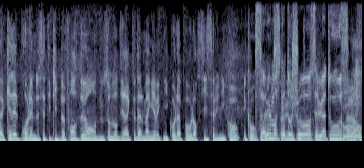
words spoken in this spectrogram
Euh, quel est le problème de cette équipe de France de hand Nous sommes en direct d'Allemagne avec Nicolas Paolorsi. Salut Nico. Nico. Salut le Moscato. Show. Salut à tous. Alors,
